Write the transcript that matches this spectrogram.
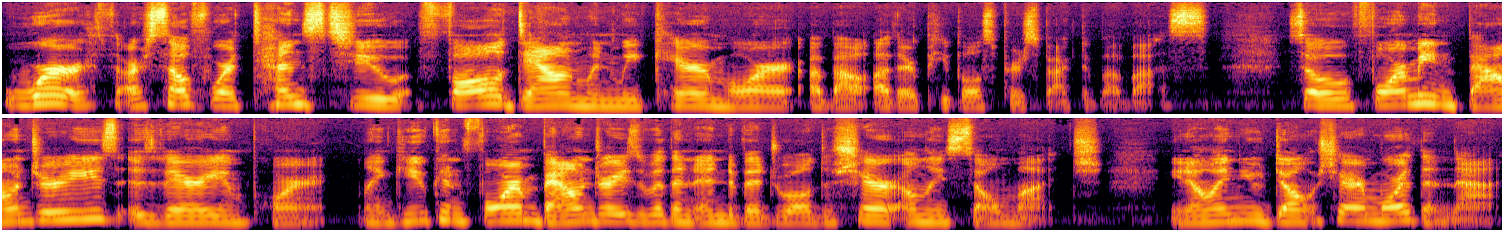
worth, our self worth, tends to fall down when we care more about other people's perspective of us. So, forming boundaries is very important. Like, you can form boundaries with an individual to share only so much, you know, and you don't share more than that.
